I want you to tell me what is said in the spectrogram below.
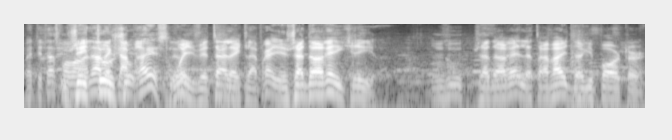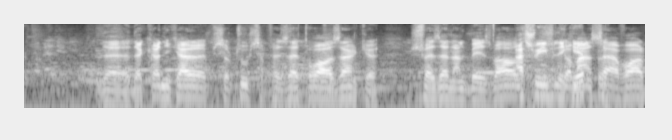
Ben, t'étais à ce j'ai moment-là avec la presse, là. Oui, j'étais avec la presse et j'adorais écrire. Mhm. J'adorais le travail de reporter, de, de chroniqueur, puis surtout, ça faisait trois ans que je faisais dans le baseball. À suivre Je l'équipe. commençais à avoir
